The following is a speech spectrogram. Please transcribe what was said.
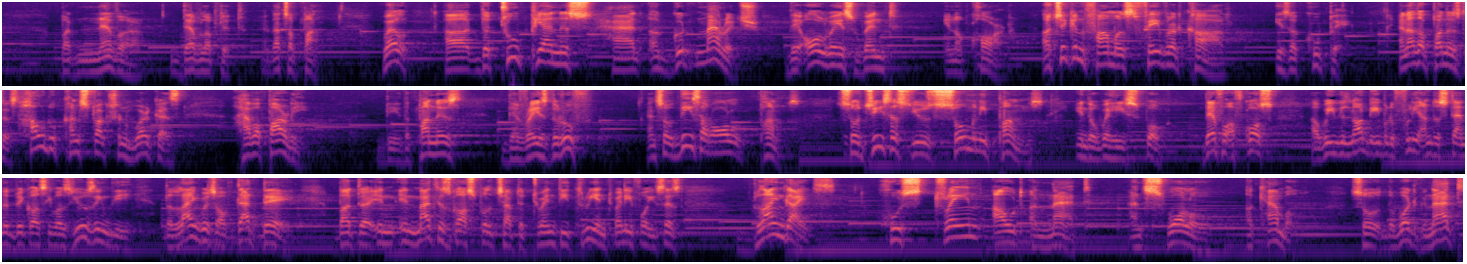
but never developed it. That's a pun. Well, uh, the two pianists had a good marriage. They always went in a car. A chicken farmer's favorite car is a coupe. Another pun is this How do construction workers have a party? The, the pun is they raise the roof. And so these are all puns. So Jesus used so many puns in the way he spoke. Therefore, of course, uh, we will not be able to fully understand it because he was using the, the language of that day. But uh, in, in Matthew's Gospel, chapter 23 and 24, he says, Blind guides who strain out a gnat and swallow a camel. So the word gnat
